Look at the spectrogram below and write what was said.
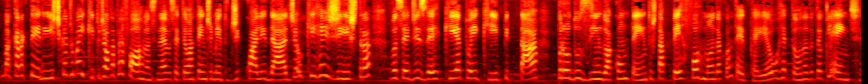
uma característica de uma equipe de alta performance, né? Você ter um atendimento de qualidade é o que registra você dizer que a tua equipe está produzindo a contento, está performando a contento, porque aí é o retorno do teu cliente.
